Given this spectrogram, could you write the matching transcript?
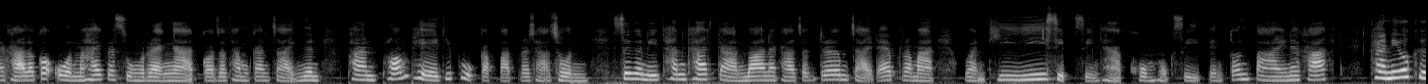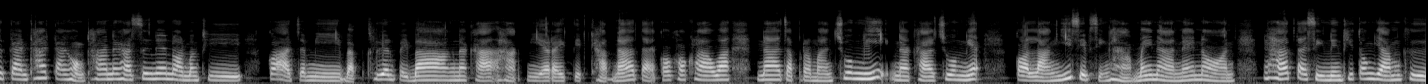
นะคะ แล้วก็โอนมาให้กระทรวงแรงงานก่อนจะทำการจ่ายเงิน ผ่านพร้อมเพย์ที่ผูกกับบัตรประชาชน ซึ่งอันนี้ท่านคาดการณ์ว่านะคะจะเริ่มจ่ายได้ประมาณวันที่ 20 สิงหาคม 64 เป็นต้นไปนะคะค่ะนี่ก็คือการคาดการณ์ของท่านนะคะ ซึ่งแน่นอนบางทีก็อาจจะมีแบบเคลื่อนไปบ้างนะคะ หากมีอะไรติดขัดนะ แต่ก็คร่าวๆว่าน่าจะประมาณช่วงนี้นะคะ ช่วงเนี้ยก่อนหลัง 20 สิงหาไม่นานแน่นอนนะคะ แต่สิ่งหนึ่งที่ต้องย้ำคือ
